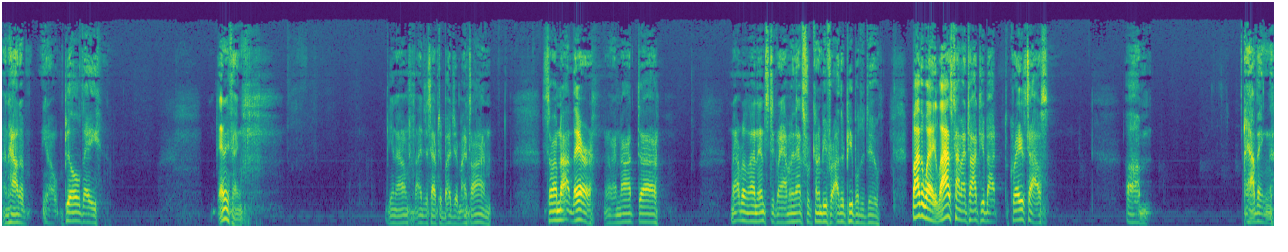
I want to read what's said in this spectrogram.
on how to you know build a anything. You know, I just have to budget my time. So I'm not there. I'm not uh, not really on Instagram. I mean, that's going to be for other people to do. By the way, last time I talked to you about the Crazed House um, having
